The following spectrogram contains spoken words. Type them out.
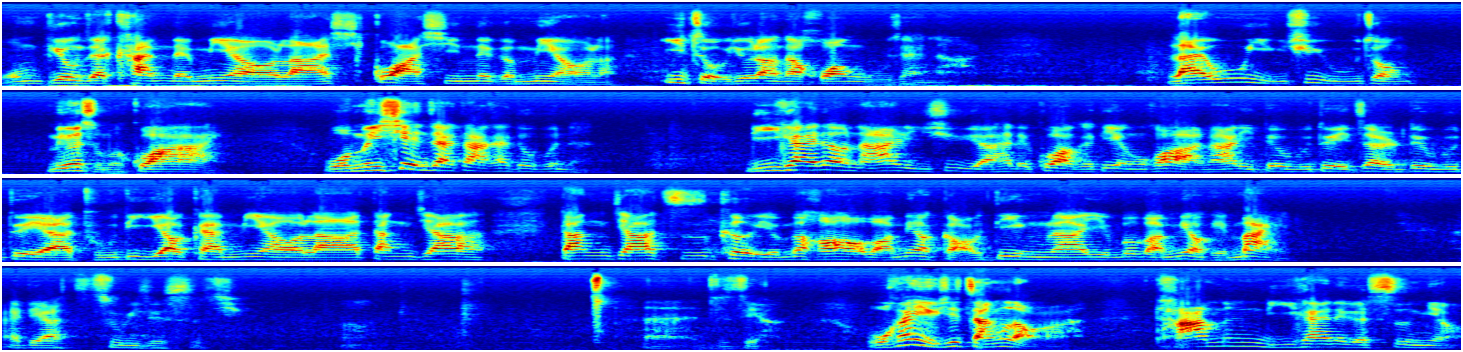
我们不用再看那庙啦，挂心那个庙啦，一走就让它荒芜在那，来无影去无踪。没有什么关爱，我们现在大概都不能离开到哪里去啊？还得挂个电话，哪里对不对？这儿对不对啊？徒弟要看庙啦，当家当家之客有没有好好把庙搞定啦？有没有把庙给卖了？还得要注意这事情啊！嗯，就这样。我看有些长老啊，他们离开那个寺庙，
